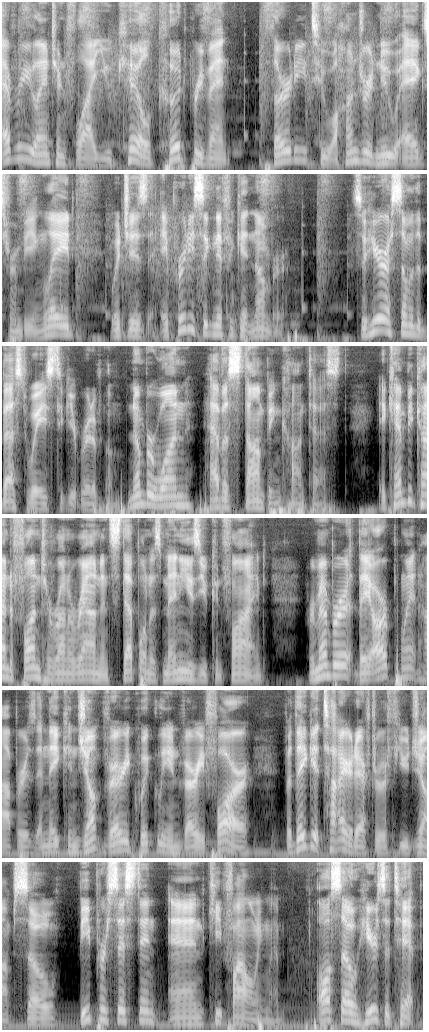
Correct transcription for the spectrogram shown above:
every lanternfly you kill could prevent 30 to 100 new eggs from being laid, which is a pretty significant number. So here are some of the best ways to get rid of them. Number one, have a stomping contest. It can be kind of fun to run around and step on as many as you can find. Remember, they are plant hoppers and they can jump very quickly and very far, but they get tired after a few jumps, so be persistent and keep following them. Also, here's a tip.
